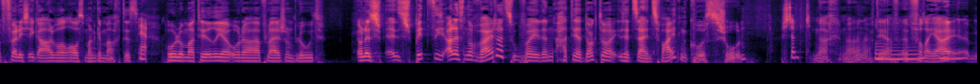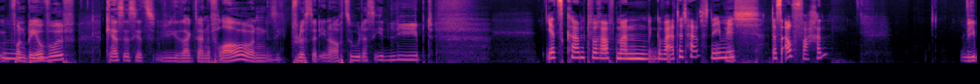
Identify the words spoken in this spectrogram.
völlig egal, woraus man gemacht ist. Ja. Holomaterie oder Fleisch und Blut. Und es, es spitzt sich alles noch weiter zu, weil dann hat der Doktor jetzt seinen zweiten Kuss schon Stimmt. nach, na, nach der Mhm. Freya äh, Mhm. von Beowulf. Cass ist jetzt, wie gesagt, seine Frau und sie flüstert ihnen auch zu, dass sie ihn liebt. Jetzt kommt, worauf man gewartet hat, nämlich das Aufwachen. Wie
